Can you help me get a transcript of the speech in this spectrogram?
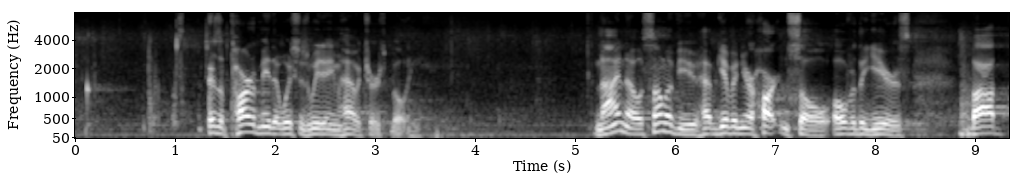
there's a part of me that wishes we didn't even have a church building. And I know some of you have given your heart and soul over the years. Bob,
